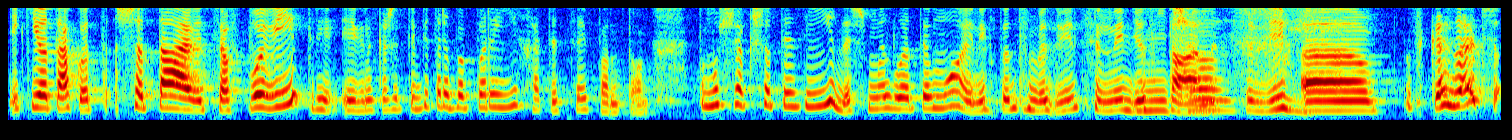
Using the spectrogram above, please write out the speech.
які отак от шатаються в повітрі. І він каже: тобі треба переїхати цей понтон. Тому що якщо ти з'їдеш, ми злетимо, і ніхто тебе звідси не дістане. Нічого собі. Е, сказати, що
